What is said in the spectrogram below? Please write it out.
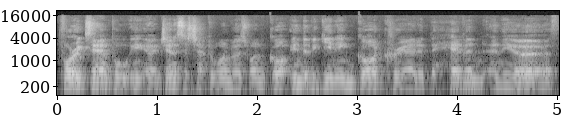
for example, in uh, Genesis chapter one verse one, God in the beginning God created the heaven and the earth.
